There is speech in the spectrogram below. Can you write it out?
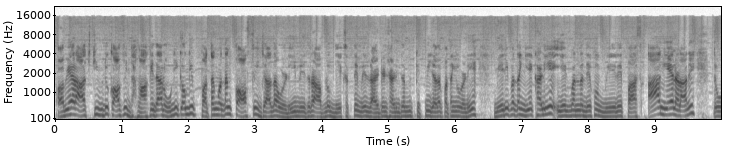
अब यार आज की वीडियो काफ़ी धमाकेदार होगी क्योंकि पतंग पतंग काफ़ी ज़्यादा उड़ रही है। मेरी तरह आप लोग देख सकते हैं, मेरे राइट हैंड साइड की कितनी ज़्यादा पतंग उड़ रही है। मेरी पतंग ये खड़ी है, एक बंदा देखो मेरे पास आ गया लड़ाने। तो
